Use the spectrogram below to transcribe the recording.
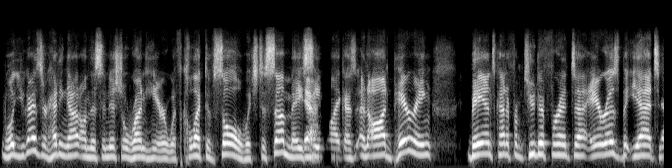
Well, you guys are heading out on this initial run here with Collective Soul, which to some may yeah. seem like an odd pairing. Bands kind of from two different uh, eras, but yet yeah.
